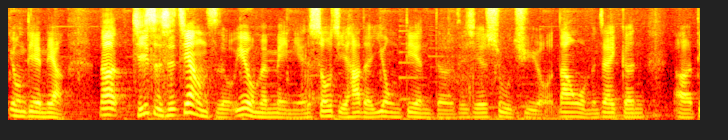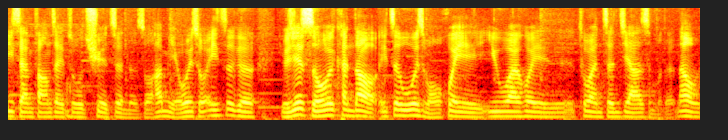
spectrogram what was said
用电量。那即使是这样子，因为我们每年收集它的用电的这些数据哦，当我们在跟呃第三方在做确证的时候，他们也会说，哎，这个有些时候会看到，哎，这个为什么会 EUI 会突然增加什么的？那。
